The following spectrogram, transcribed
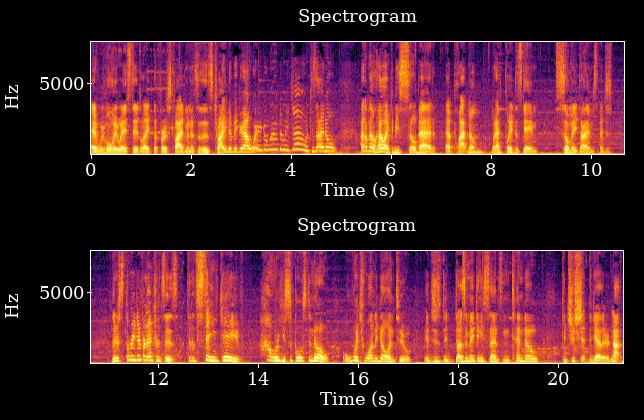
and we've only wasted like the first five minutes of this trying to figure out where in the world do we go because I don't, I don't know how I could be so bad at platinum when I've played this game so many times. I just, there's three different entrances to the same cave. How are you supposed to know which one to go into? It just, it doesn't make any sense. Nintendo, get your shit together. Not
